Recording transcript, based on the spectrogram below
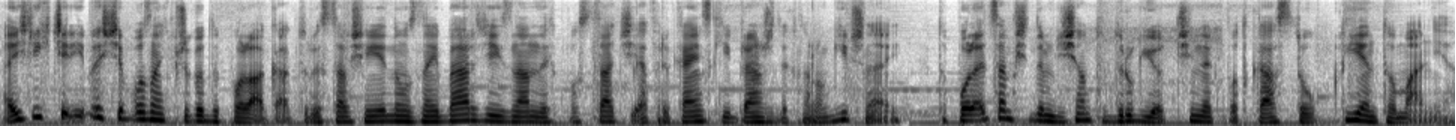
A jeśli chcielibyście poznać przygody Polaka, który stał się jedną z najbardziej znanych postaci afrykańskiej branży technologicznej, to polecam 72 odcinek podcastu Klientomania.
